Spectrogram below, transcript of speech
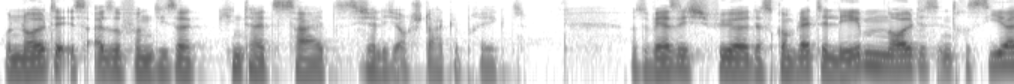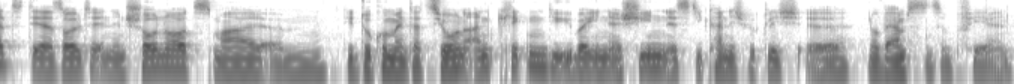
Und Nolte ist also von dieser Kindheitszeit sicherlich auch stark geprägt. Also wer sich für das komplette Leben Noltes interessiert, der sollte in den Shownotes mal ähm, die Dokumentation anklicken, die über ihn erschienen ist. Die kann ich wirklich äh, nur wärmstens empfehlen.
